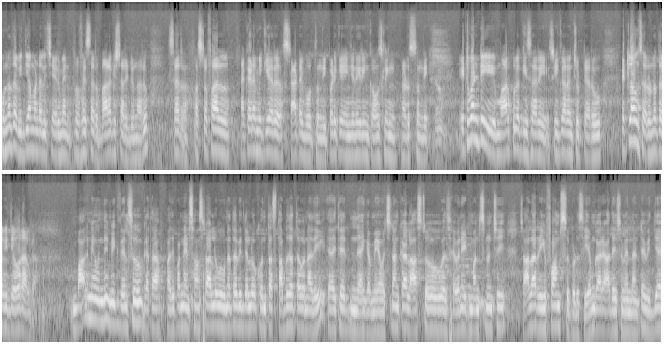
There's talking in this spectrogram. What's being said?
ఉన్నత విద్యా మండలి చైర్మన్ ప్రొఫెసర్ బాలకృష్ణారెడ్డి ఉన్నారు. Sir first of all academic year start అయిపోతుంది. ఇప్పటికే ఇంజనీరింగ్ కౌన్సిలింగ్ నడుస్తుంది. ఎటువంటి మార్పులకు ఈసారి శ్రీకారం చుట్టారు? ఎట్లా ఉంది సార్ ఉన్నత విద్య ఓవరాల్గా బాగానే ఉంది. మీకు తెలుసు గత పది పన్నెండు సంవత్సరాలు ఉన్నత విద్యలో కొంత స్తబ్దత ఉన్నది. అయితే ఇంకా మేము వచ్చినాక లాస్ట్ సెవెన్ ఎయిట్ మంత్స్ నుంచి చాలా రీఫార్మ్స్ ఇప్పుడు సీఎం గారి ఆదేశం ఏంటంటే విద్య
